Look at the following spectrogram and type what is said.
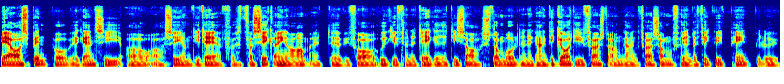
jeg er også spændt på, vil jeg gerne sige, og, og se om de der for, forsikringer om, at øh, vi får udgifterne dækket, at de så står mål denne gang. Det gjorde de i første omgang. Før sommerferien, der fik vi et pænt beløb.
